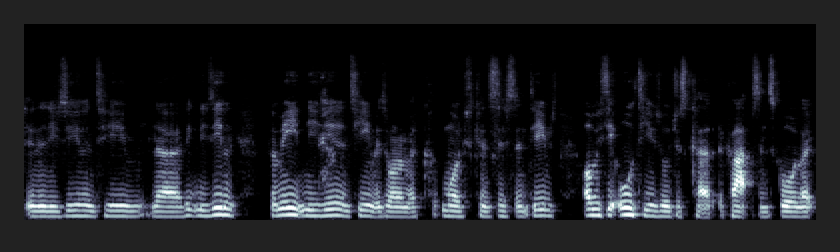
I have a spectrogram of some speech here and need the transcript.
in the New Zealand team, no, I think New Zealand for me, New Zealand team is one of the most consistent teams. Obviously, all teams will just collapse and score like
